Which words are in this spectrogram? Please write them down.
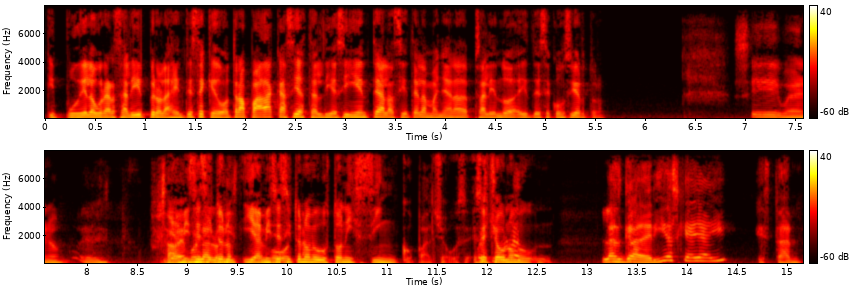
y, pude lograr salir, pero la gente se quedó atrapada casi hasta el día siguiente a las 7 de la mañana saliendo de ahí, de ese concierto. Sí, bueno. Eh, y a mí, Cecito no, y a mí Cecito no me gustó ni cinco para el show. Ese, pues show no las, me... Las graderías que hay ahí están,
